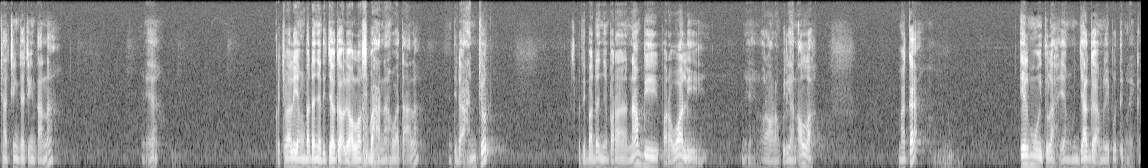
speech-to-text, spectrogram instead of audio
cacing-cacing tanah. Ya kecuali yang badannya dijaga oleh Allah Subhanahu wa taala yang tidak hancur seperti badannya para nabi, para wali, ya, orang-orang pilihan Allah. Maka ilmu itulah yang menjaga meliputi mereka.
